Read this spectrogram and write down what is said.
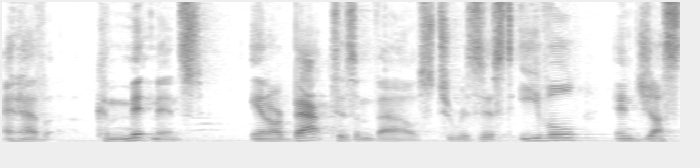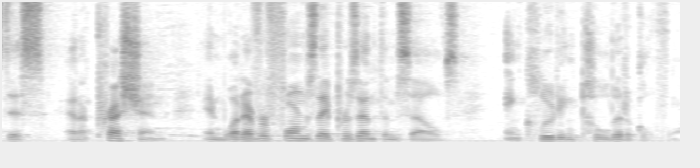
and have commitments in our baptism vows to resist evil, injustice, and oppression in whatever forms they present themselves, including political forms.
